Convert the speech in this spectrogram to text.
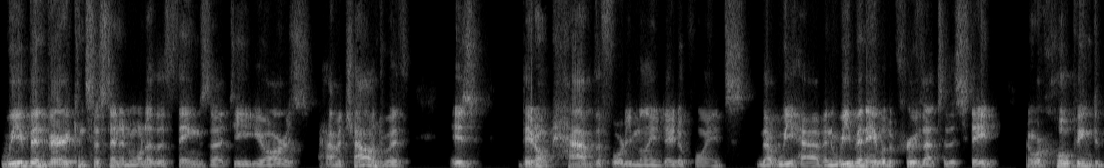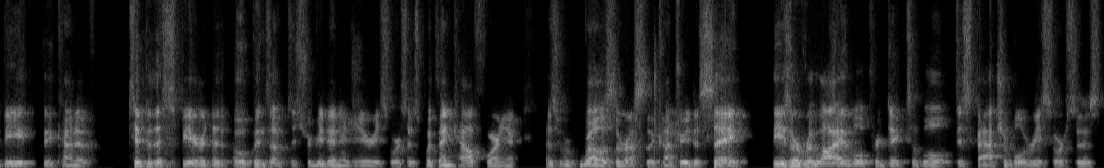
we've been very consistent. And one of the things that DERs have a challenge with is they don't have the 40 million data points that we have. And we've been able to prove that to the state. And we're hoping to be the kind of tip of the spear that opens up distributed energy resources within California, as well as the rest of the country, to say these are reliable, predictable, dispatchable resources,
